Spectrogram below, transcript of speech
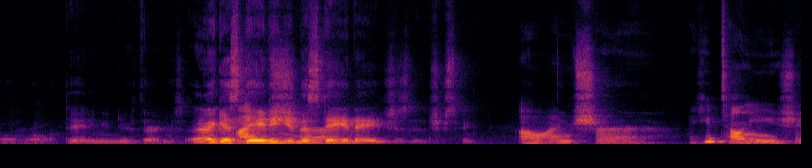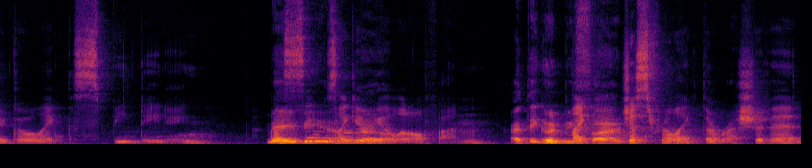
overall. Dating in your thirties, I guess dating in this day and age is interesting. oh, I'm sure. I keep telling you, you should go like speed dating. Maybe that seems like it'd be a little fun. I think it would be like fun. just for like the rush of it,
